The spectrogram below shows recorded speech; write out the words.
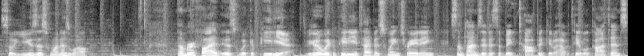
So use this one as well. Number five is Wikipedia. If you go to Wikipedia, type in swing trading. Sometimes if it's a big topic, it'll have a table of contents.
